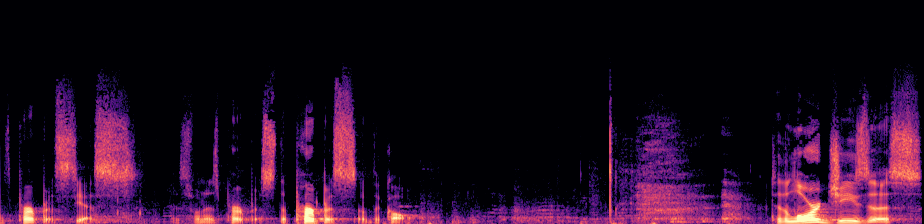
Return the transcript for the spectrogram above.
It's purpose, yes. This one is purpose. The purpose of the call. To the Lord Jesus,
